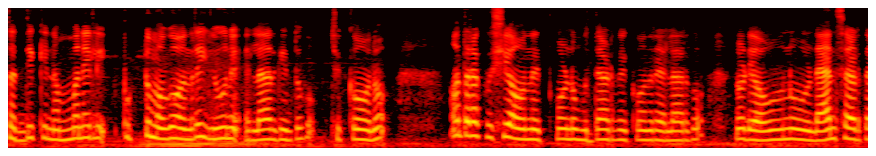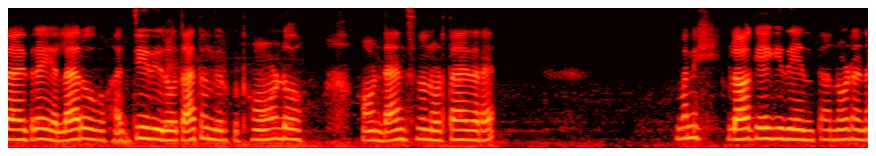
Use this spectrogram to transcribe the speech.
ಸದ್ಯಕ್ಕೆ ನಮ್ಮ ಮನೇಲಿ ಪುಟ್ಟ ಮಗು ಅಂದರೆ ಇವನೇ, ಎಲ್ಲರಿಗಿಂತ ಚಿಕ್ಕವನು. ಒಂಥರ ಖುಷಿ ಅವನು ಎತ್ಕೊಂಡು ಮುದ್ದಾಡಬೇಕು ಅಂದರೆ ಎಲ್ಲರಿಗೂ. ನೋಡಿ, ಅವನು ಡ್ಯಾನ್ಸ್ ಆಡ್ತಾ ಇದ್ದರೆ ಎಲ್ಲರೂ ಅಜ್ಜಿದಿರು ತಾತಂದಿರು ಕುತ್ಕೊಂಡು ಅವನ ಡ್ಯಾನ್ಸ್ನ ನೋಡ್ತಾ ಇದ್ದಾರೆ ಬನ್ನಿ ವ್ಲಾಗ್ ಹೇಗಿದೆ ಅಂತ ನೋಡೋಣ.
